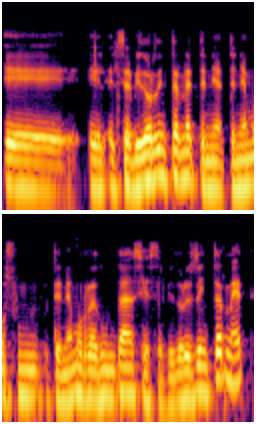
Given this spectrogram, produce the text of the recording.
eh, el, servidor de Internet tenía, teníamos, un, teníamos redundancia de servidores de Internet.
